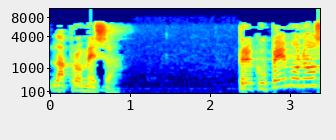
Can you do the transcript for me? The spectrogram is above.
la promesa. Preocupémonos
